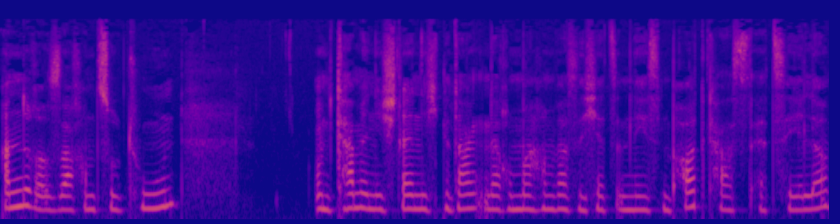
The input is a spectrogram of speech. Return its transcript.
andere Sachen zu tun und kann mir nicht ständig Gedanken darum machen, was ich jetzt im nächsten Podcast erzähle.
